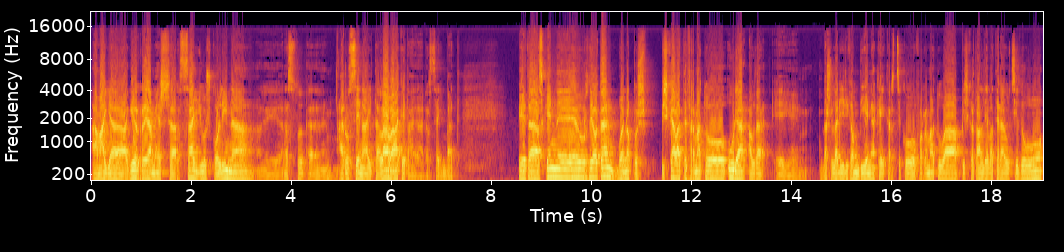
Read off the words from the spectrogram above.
Amaia Agirre, Amesar Zaius, Kolina, e, arazo, e, Arozena eta Labak, eta arazein bat. Eta azken e, urteotan, bueno, pues, pixka bat formato ura, hau da, e, basolaririk handienak ekartzeko formatua pixka alde batera utzi dugu,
